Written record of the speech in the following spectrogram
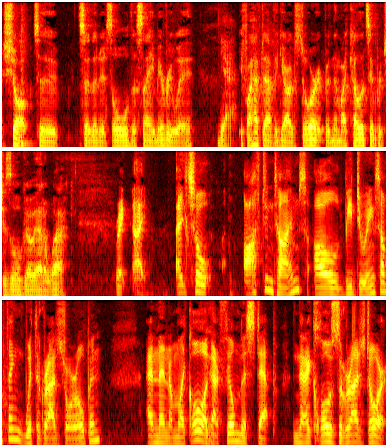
shop to so that it's all the same everywhere. Yeah. If I have to have the garage door open, then my color temperatures all go out of whack. Right. I, I so oftentimes I'll be doing something with the garage door open, and then I'm like, oh, I got to film this step, and then I close the garage door,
